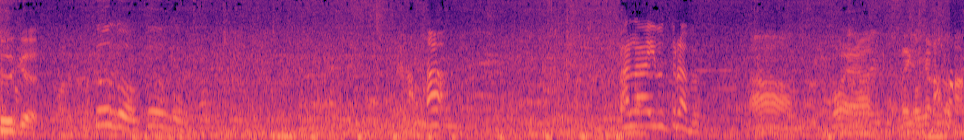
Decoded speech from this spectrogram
tư gờ Google, Google. À. Alive Club. à có này đây có cái đó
